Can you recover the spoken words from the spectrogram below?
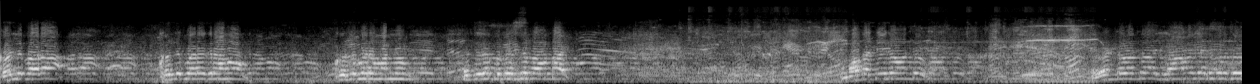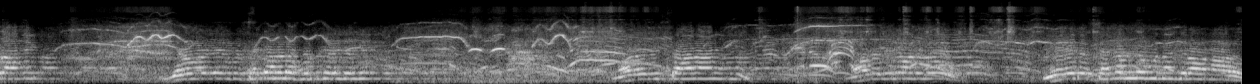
కొల్లుబర కొల్లుబర గ్రామం కొల్లుబర మండలం ఉత్తర ప్రదేశంలో ఉన్నాయి. మొదటి రౌండ్ రెండు వందల యాభై అడుగుల దూరాన్ని ఇరవై ఐదు సెకండ్లలో పూర్తి చేయడం మొదటి స్థానానికి మొదటి రోజులు ఏడు సెకండ్లు ముందంజలో ఉన్నారు.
